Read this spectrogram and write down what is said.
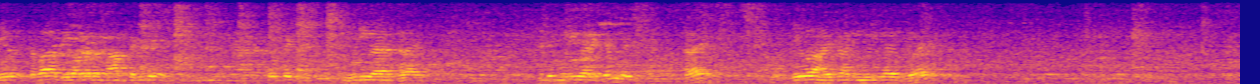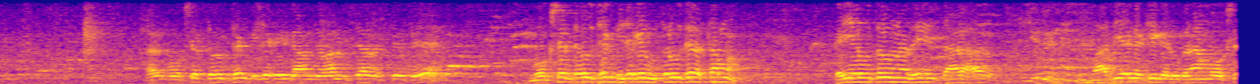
દેવ તમારા દેવાળાને માફ કરી દે તો મૂડીવાળા થાય. એટલે મૂડીવાળા કેમ કહી થાય? દેવા હરકાની મૂડીવાળા થાય હવે મોક્ષ જરૂર છે બીજા કઈ ગામ જવાનો વિચાર વચ્ચે છે. મોક્ષ જ છે બીજા કઈ ઉતરવું છે રસ્તામાં? કઈ ઉતરવું નથી તારા હાલ. માધીએ નક્કી કર્યું કે ના મોક્ષ જ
